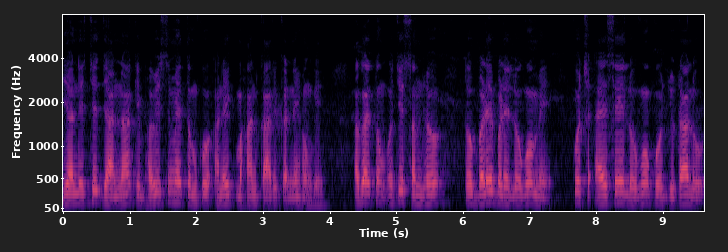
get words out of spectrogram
यह निश्चित जानना कि भविष्य में तुमको अनेक महान कार्य करने होंगे। अगर तुम उचित समझो तो बड़े बड़े लोगों में कुछ ऐसे लोगों को जुटा लो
